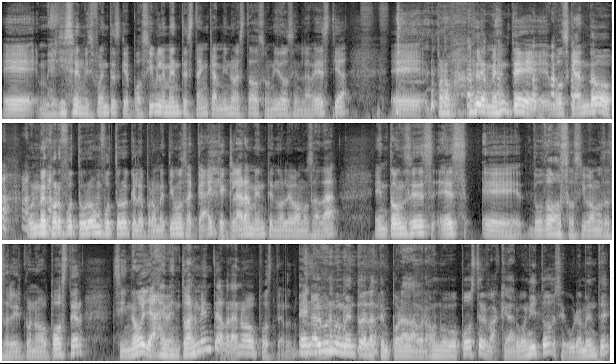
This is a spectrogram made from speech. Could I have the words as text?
Eh, me dicen mis fuentes que posiblemente está en camino a Estados Unidos en la bestia. Eh, probablemente buscando un mejor futuro, un futuro que le prometimos acá y que claramente no le vamos a dar. Entonces es eh, dudoso si vamos a salir con nuevo póster. Si no, ya eventualmente habrá nuevo póster. En algún momento de la temporada habrá un nuevo póster, va a quedar bonito, seguramente.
